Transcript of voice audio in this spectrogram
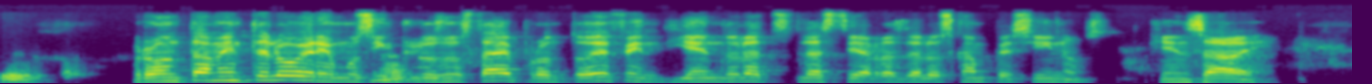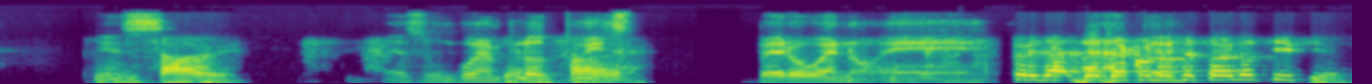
pues. Prontamente lo veremos, incluso hasta de pronto defendiendo las, las tierras de los campesinos. ¿Quién sabe? ¿Quién sabe? Es un buen plot twist. Pero bueno. Eh, Pero ya, ya, conoce todos los sitios.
